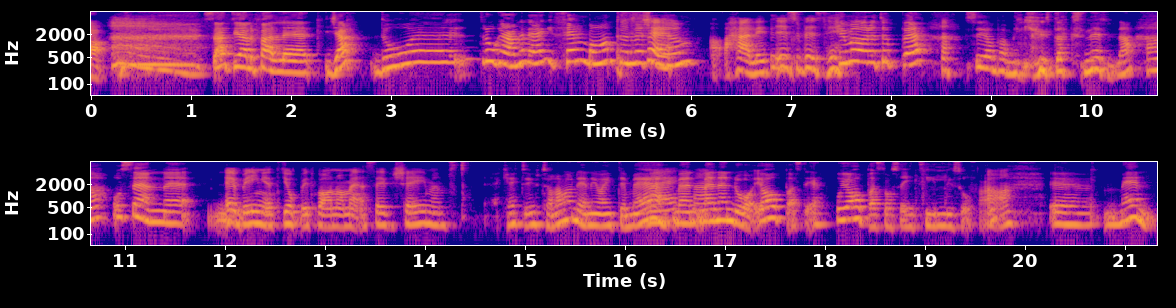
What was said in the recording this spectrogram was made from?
Ja. Så att i alla fall, eh, ja, då eh, drog han iväg. Fem barn till Universium. Ja, härligt. Easy peasy. Humöret uppe. Så jag bara, men gud tack snälla. Och sen, eh, Ebbe är inget jobbigt barn att ha med sig i och för sig, men... jag kan inte uttala mig om det när jag inte är med. Nej, men, nej. men ändå, jag hoppas det. Och jag hoppas de säger till i så fall. Eh, men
